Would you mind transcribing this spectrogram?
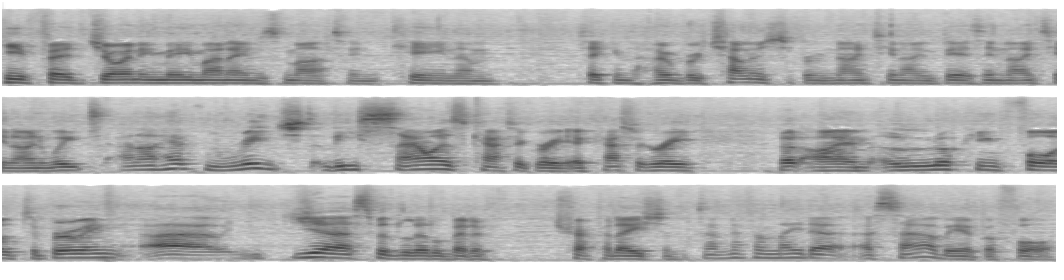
you for joining me. My name is Martin Keane. I'm taking the Homebrew Challenge to brew 99 beers in 99 weeks, and I have reached the sours category, a category that I'm looking forward to brewing uh, just with a little bit of trepidation I've never made a, a sour beer before.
